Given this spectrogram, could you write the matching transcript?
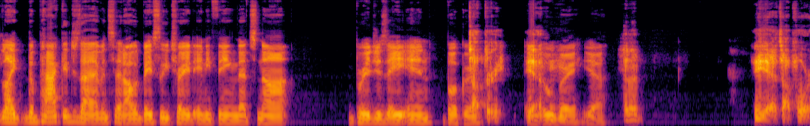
like the package that Evan said. I would basically trade anything that's not Bridges, Ayton, Booker, Top three. and Yeah. Oubre. Yeah. And then Yeah, top four.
